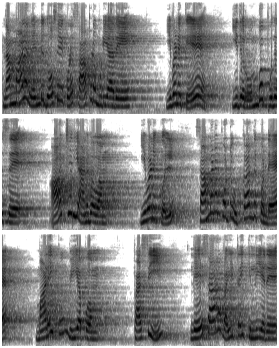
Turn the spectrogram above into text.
நம்மால் ரெண்டு தோசையை கூட சாப்பிட முடியாதே. இவனுக்கு இது ரொம்ப புதுசு. ஆச்சரிய அனுபவம். இவனுக்குள் சம்மணம் போட்டு உட்கார்ந்து கொண்ட மலைப்பும் வியப்பும். பசி லேசாக வயிற்றை கிள்ளியது.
